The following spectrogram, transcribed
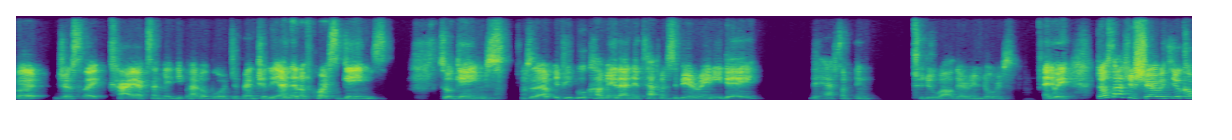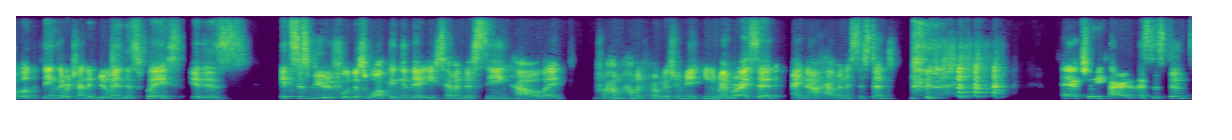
but just like kayaks and maybe paddleboards eventually. And then, of course, games. So, games, so that if people come in and it happens to be a rainy day, they have something to do while they're indoors. Anyway, just to share with you a couple of the things that we're trying to do in this place. It is, it's just beautiful just walking in there each time and just seeing how, like, how, how much progress we're making. Remember, I said I now have an assistant. I actually hired an assistant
